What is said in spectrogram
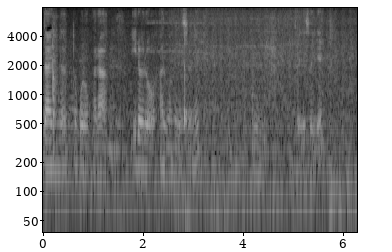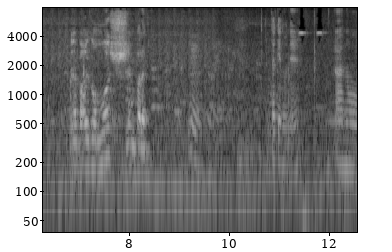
大事なところからいろいろあるわけですよねうんそれでそれで Là, par exemple, moi j'aime pas la vie. うん、だけどねあの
